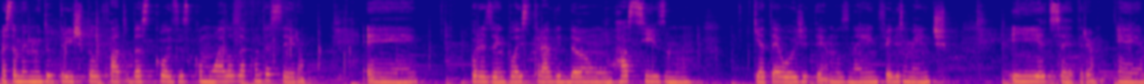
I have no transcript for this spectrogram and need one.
mas também muito triste pelo fato das coisas como elas aconteceram. É, por exemplo, a escravidão, o racismo, que até hoje temos, né, infelizmente, e etc. É,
